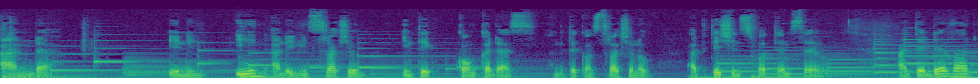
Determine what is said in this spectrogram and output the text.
and uh, in in and in instruction in the concordance and the construction of habitations for themselves, and endeavored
